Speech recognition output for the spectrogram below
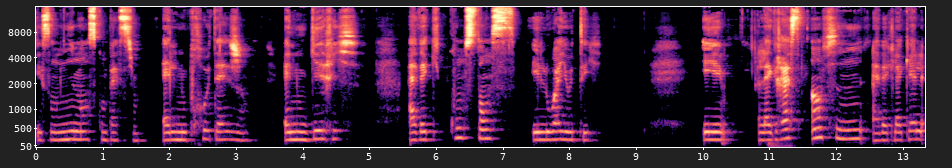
et son immense compassion. Elle nous protège, elle nous guérit avec constance et loyauté. Et la grâce infinie avec laquelle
